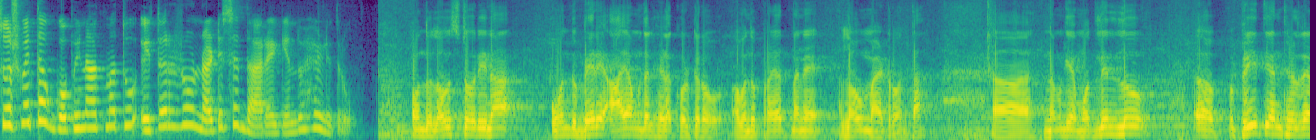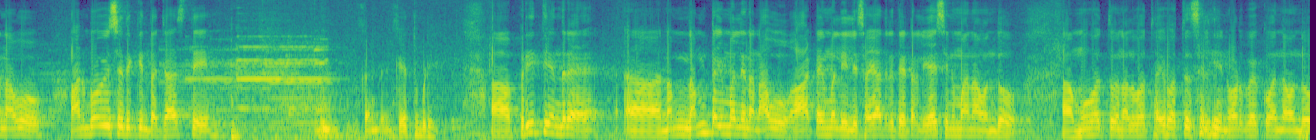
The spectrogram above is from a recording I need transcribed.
ಸುಷ್ಮಿತಾ ಗೋಪಿನಾಥ್ ಮತ್ತು ಇತರರು ನಟಿಸಿದ್ದಾರೆ ಎಂದು ಹೇಳಿದರು. ಒಂದು ಲವ್ ಸ್ಟೋರಿನ ಒಂದು ಬೇರೆ ಆಯಾಮದಲ್ಲಿ ಹೇಳಕ್ಕೆ ಹೊರಟಿರೋ ಒಂದು ಪ್ರಯತ್ನನೇ ಲವ್ ಮ್ಯಾಟ್ರು ಅಂತ. ನಮಗೆ ಮೊದಲಿಂದಲೂ ಪ್ರೀತಿ ಅಂತ ಹೇಳಿದ್ರೆ ನಾವು ಅನುಭವಿಸೋದಕ್ಕಿಂತ ಜಾಸ್ತಿ ಎತ್ತು ಬಿಡಿ ಪ್ರೀತಿ ಅಂದರೆ ನಮ್ಮ ನಮ್ಮ ಟೈಮಲ್ಲಿ ನಾವು ಆ ಟೈಮಲ್ಲಿ ಇಲ್ಲಿ ಸಹ್ಯಾದ್ರಿ ಥಿಯೇಟ್ರಲ್ಲಿ ಏ ಸಿನಿಮಾನ ಒಂದು ಮೂವತ್ತು ನಲ್ವತ್ತು ಐವತ್ತು ಸಲ ನೋಡಬೇಕು ಅನ್ನೋ ಒಂದು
